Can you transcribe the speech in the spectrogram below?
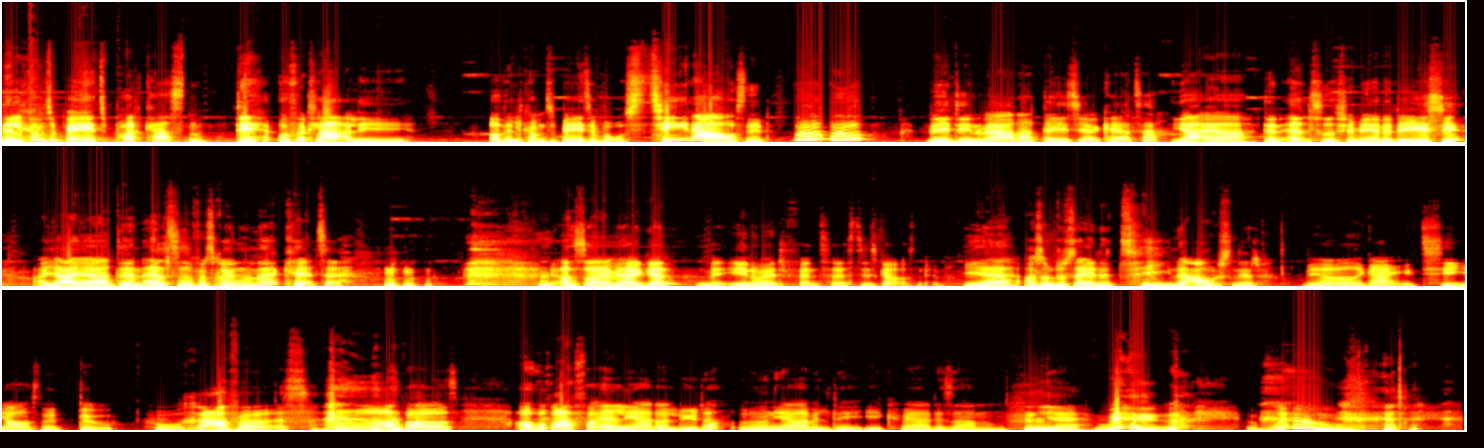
Velkommen tilbage til podcasten Det Uforklarlige. Og velkommen tilbage til vores 10. afsnit. Woop, woop. Vi er dine værter, Daisy og Kata, Jeg er den altid charmerende Daisy. og jeg er den altid fortryllende Kata. Og så er vi her igen med endnu et fantastisk afsnit. Ja, og som du sagde, det 10. afsnit. Vi har været i gang i 10 afsnit, du. Hurra for os. Hurra for os. Og hurra for alle jer, der lytter. Uden jer vil det ikke være det samme. ja, woohoo! Woohoo!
